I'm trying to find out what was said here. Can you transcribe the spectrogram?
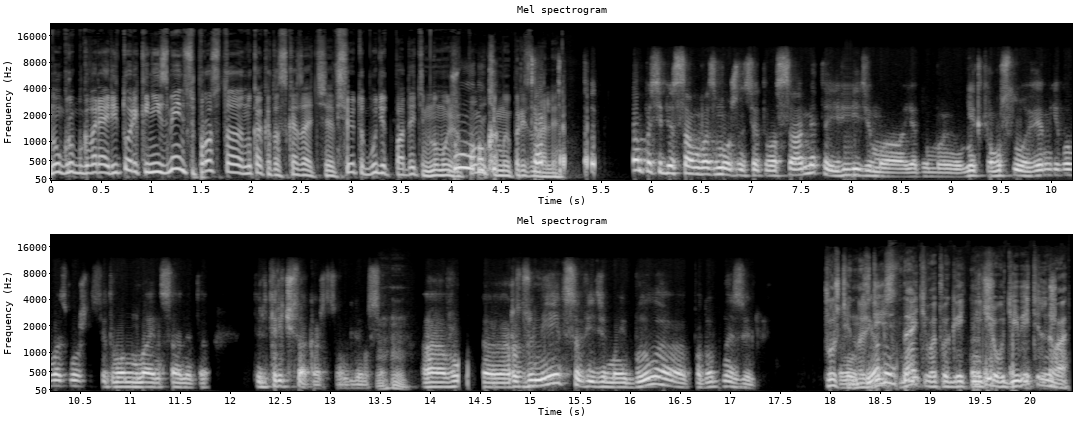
ну, грубо говоря, риторика не изменится, просто, ну, как это сказать, все это будет под этим, ну, мы же, ну, помните, мы признали. Сам по себе сам возможность этого саммита, и, видимо, я думаю, некоторым условием его возможности, этого онлайн-саммита – или три часа, кажется, он длился. Угу. А вот, э, разумеется, видимо, и было подобное заявление. Слушайте, вот, но здесь, думаю, знаете, вот вы говорите, ничего удивительного.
